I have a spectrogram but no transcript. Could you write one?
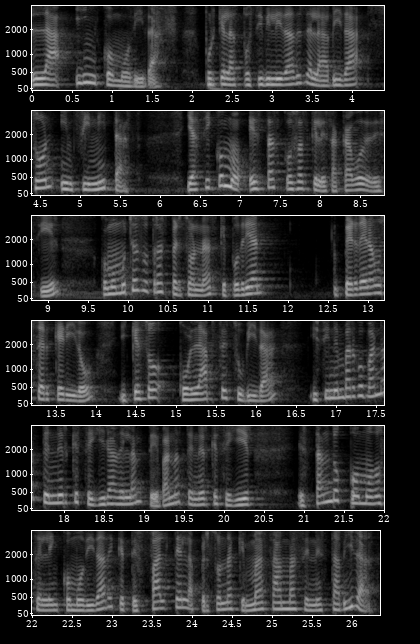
la incomodidad, porque las posibilidades de la vida son infinitas. Y así como estas cosas que les acabo de decir, como muchas otras personas que podrían perder a un ser querido y que eso colapse su vida y sin embargo van a tener que seguir adelante, van a tener que seguir estando cómodos en la incomodidad de que te falte la persona que más amas en esta vida.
